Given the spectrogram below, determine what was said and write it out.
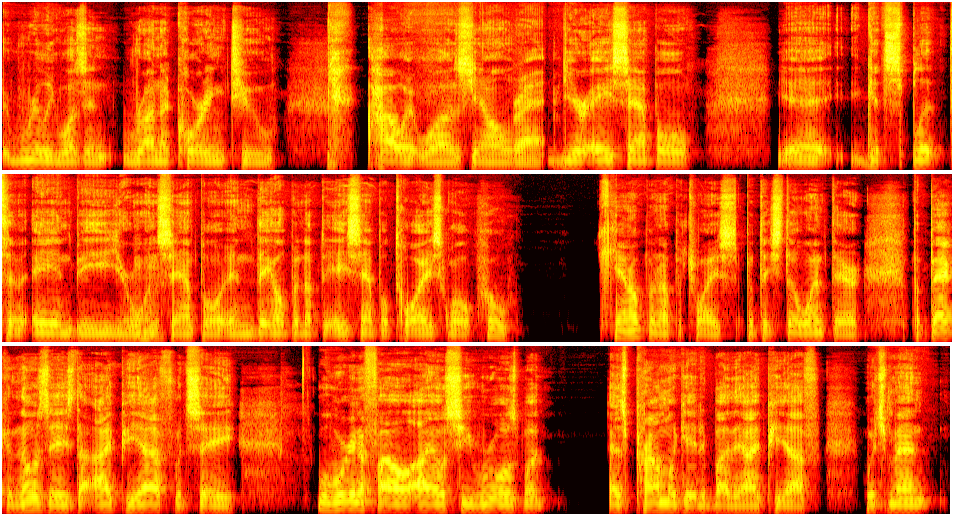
really wasn't run according to how it was. You know, Right. Your A sample. Yeah, gets split to A and B. Your Mm-hmm. one sample, and they opened up the A sample twice. Well, whew, you can't open it up twice, but they still went there. But back in those days, the IPF would say, well, we're going to follow IOC rules, but as promulgated by the IPF, which meant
